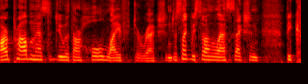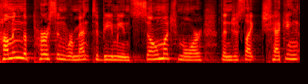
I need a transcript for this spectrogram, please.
Our problem has to do with our whole life direction. Just like we saw in the last section, becoming the person we're meant to be means so much more than just like checking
